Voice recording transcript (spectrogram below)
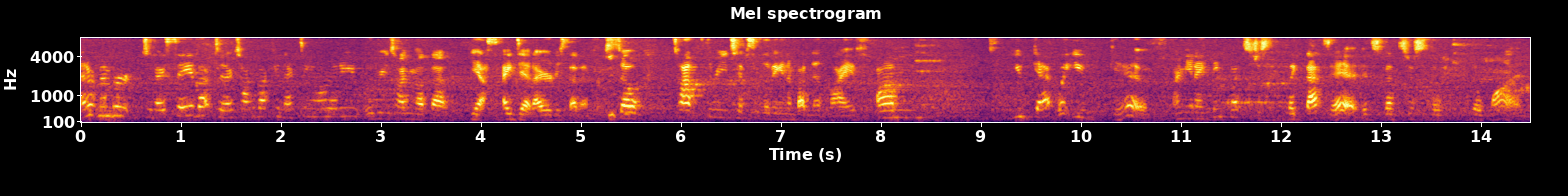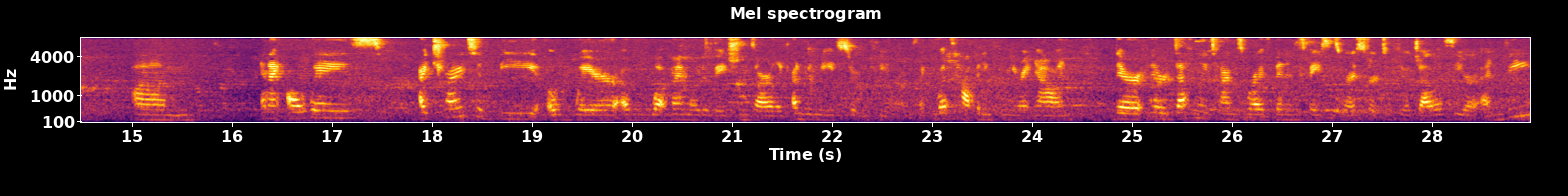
I don't remember. Did I say about? Did I talk about connecting already? Or were you talking about that? Yes, I did. I already said that first. So, top three tips of living an abundant life. Um, you get what you give. I mean, I think that's just like that's it. It's that's just the the one. Um, and I always I try to be aware of what my motivations are, like underneath certain feelings, like what's happening for me right now. And there, there are definitely times where I've been in spaces where I start to feel jealousy or envy,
